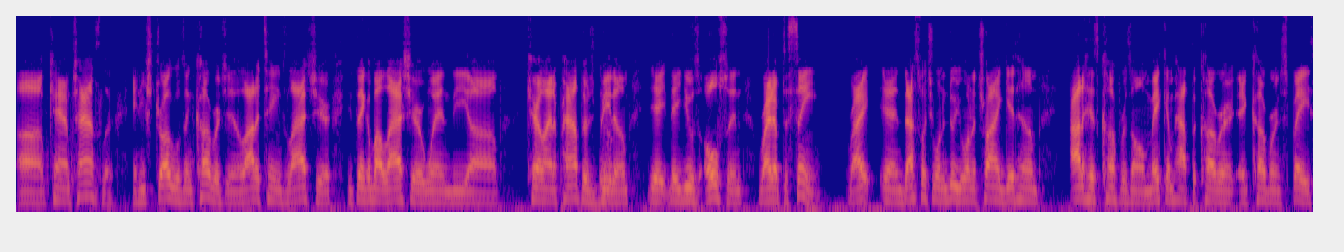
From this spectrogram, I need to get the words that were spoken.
um, Kam Chancellor, and he struggles in coverage. And a lot of teams last year, you think about last year when the um, Carolina Panthers beat them, they, they used Olsen right up the seam, right? And that's what you want to do. You want to try and get him out of his comfort zone, make him have to cover a covering space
